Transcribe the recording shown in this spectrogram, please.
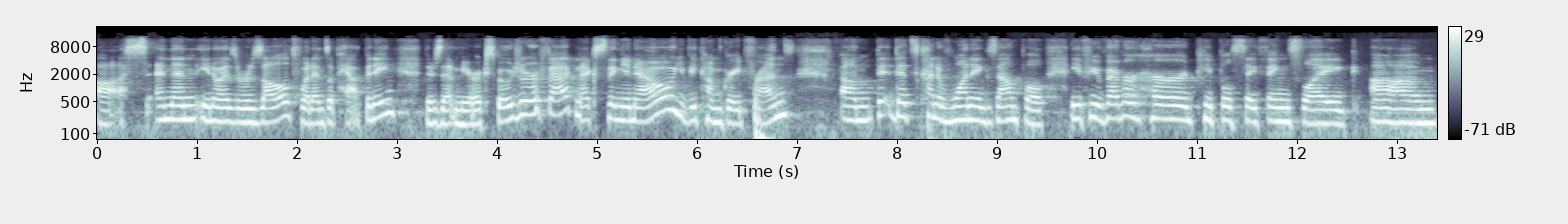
us and then you know as a result what ends up happening there's that mere exposure effect next thing you know you become great friends um, th- that's kind of one example if you've ever heard people say things like um,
